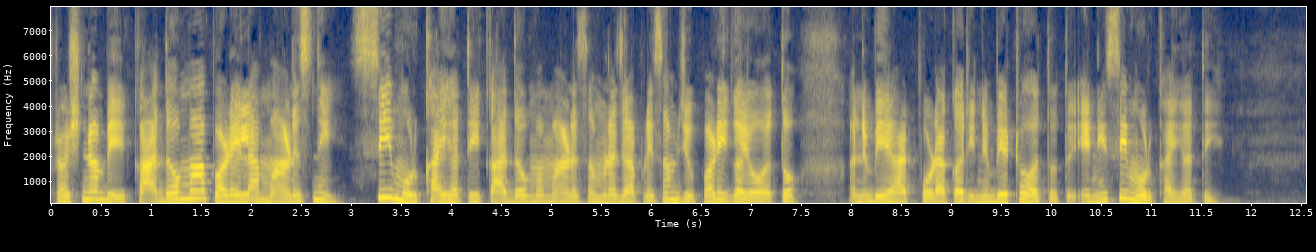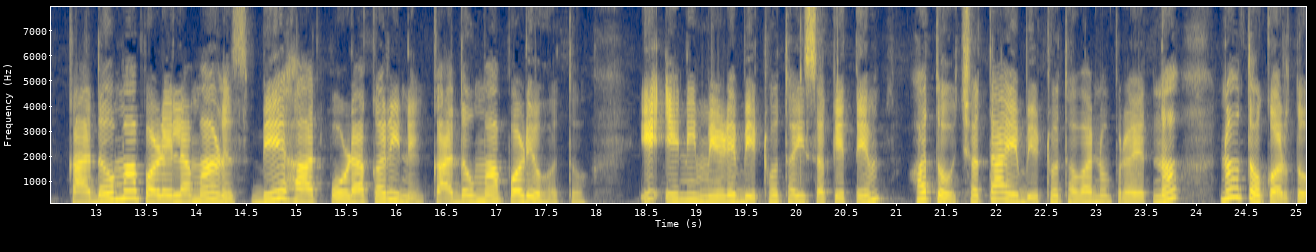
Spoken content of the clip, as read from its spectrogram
પ્રશ્ન બે, કાદવમાં પડેલા માણસની સી મૂર્ખાઈ હતી? કાદવમાં માણસ હમણાં જ આપણે સમજ્યું, પડી ગયો હતો. અને બે હાથ પોળા કરીને બેઠો હતો તો એની સી મૂર્ખાઈ હતી. કાદવમાં પડેલા માણસ બે હાથ પોળા કરીને કાદવમાં પડ્યો હતો. એ એની મેળે બેઠો થઈ શકે તેમ હતો, છતાં એ બેઠો થવાનો પ્રયત્ન નહોતો કરતો.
